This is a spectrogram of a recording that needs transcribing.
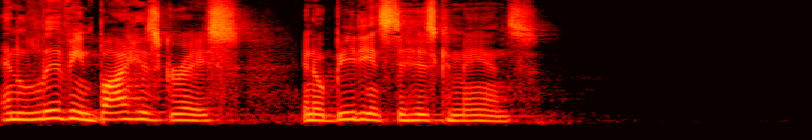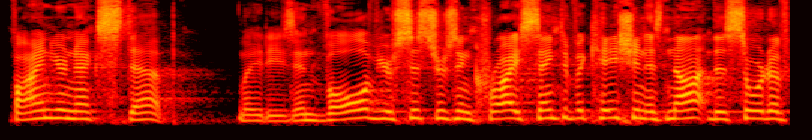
and living by his grace in obedience to his commands. Find your next step, ladies. Involve your sisters in Christ. Sanctification is not this sort of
